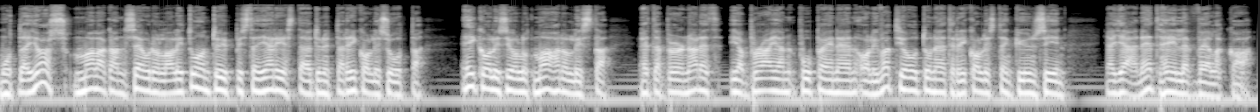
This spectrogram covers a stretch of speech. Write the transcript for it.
Mutta jos Malakan seudulla oli tuon tyyppistä järjestäytynyttä rikollisuutta, eikö olisi ollut mahdollista, että Bernadette ja Brian pupeineen olivat joutuneet rikollisten kynsiin ja jääneet heille velkaa?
